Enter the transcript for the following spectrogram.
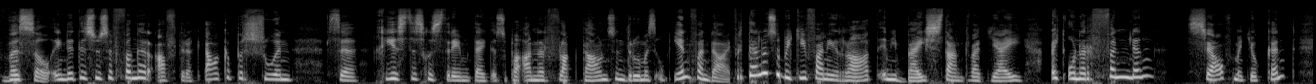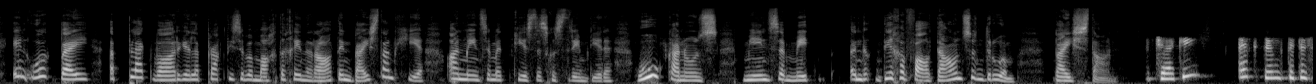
wissel en dit is soos 'n vingerafdruk. Elke persoon se geestesgestremdheid is op 'n ander vlak. Down syndroom is ook een van daai. Vertel ons 'n bietjie van die raad en die bystand wat jy uit ondervinding self met jou kind en ook by 'n plek waar jy 'n praktiese bemagtiging en raad en bystand gee aan mense met geestesgestremdhede. Hoe kan ons mense met in die geval down syndroom bystaan? Jackie, ek dink dit is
